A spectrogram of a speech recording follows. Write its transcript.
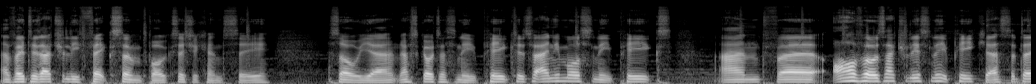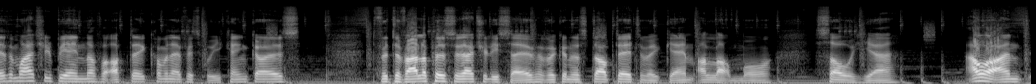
And they did actually fix some bugs as you can see. So yeah, let's go to sneak peeks. Is there any more sneak peeks? And there, oh, there was actually a sneak peek yesterday. There might actually be another update coming out this weekend, guys the developers did actually say that they're going to stop updating the game a lot more. So yeah. Oh, and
